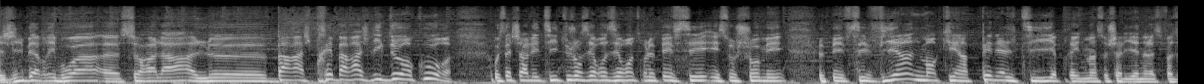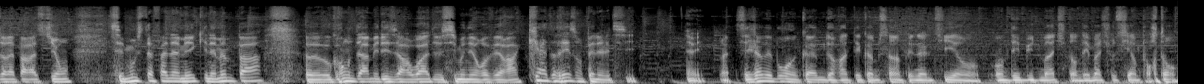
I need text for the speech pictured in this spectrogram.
Gilbert Bribois euh, sera là, le barrage, pré-barrage Ligue 2 en cours au Stade Charletti, toujours 0-0 entre le PFC et Sochaux, mais le PFC vient de manquer un penalty après une main sochalienne à la surface de réparation. C'est Moustapha Namé qui n'a même pas, euh, aux grandes dames et des arrois de Simone Rovera, cadré son penalty. Ouais, c'est jamais bon hein, quand même de rater comme ça un penalty en, en début de match dans des matchs aussi importants.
